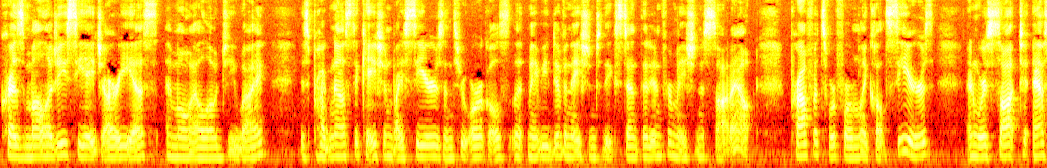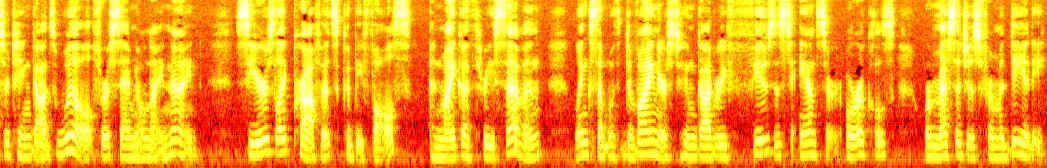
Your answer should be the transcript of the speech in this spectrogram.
chresmology, C-H-R-E-S-M-O-L-O-G-Y, is prognostication by seers and through oracles that may be divination to the extent that information is sought out. Prophets were formerly called seers and were sought to ascertain God's will, 1 Samuel 9 9. Seers, like prophets, could be false, and Micah 3 7 links them with diviners to whom God refuses to answer. Oracles were messages from a deity.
